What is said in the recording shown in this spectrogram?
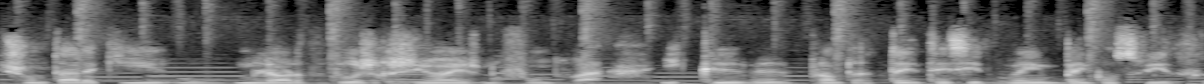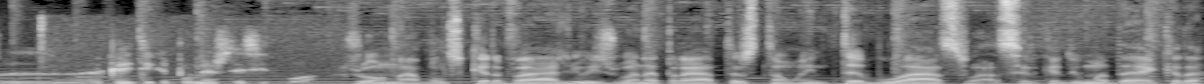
juntar aqui o melhor de duas regiões, no fundo, vá, e que, eh, pronto, tem, tem sido bem, bem concebido. Eh, a crítica, pelo menos, tem sido boa. João Nápoles Carvalho e Joana Prata estão em Tabuaço há cerca de uma década.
